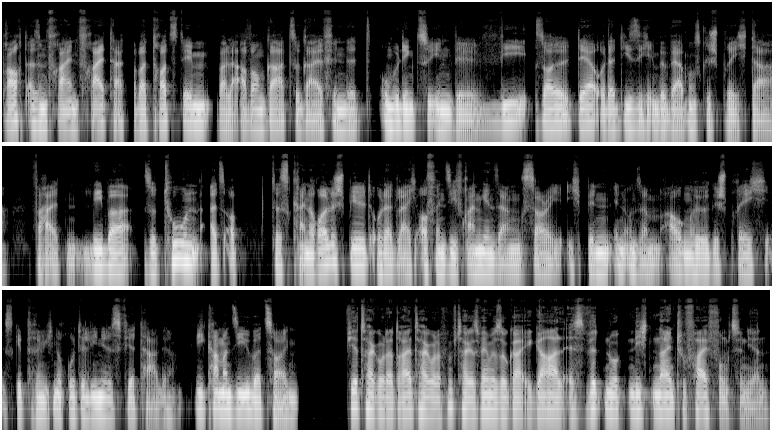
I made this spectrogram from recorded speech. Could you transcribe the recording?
braucht, also einen freien Freitag, aber trotzdem, weil er Avantgarde so geil findet, unbedingt zu Ihnen will. Wie soll der oder die sich im Bewerbungsgespräch da verhalten? Lieber so tun, als ob das keine Rolle spielt oder gleich offensiv rangehen, sagen, sorry, ich bin in unserem Augenhöhegespräch, es gibt für mich eine rote Linie, ist vier Tage. Wie kann man sie überzeugen? vier Tage oder drei Tage oder fünf Tage, das wäre mir sogar egal. Es wird nur nicht 9 to 5 funktionieren.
